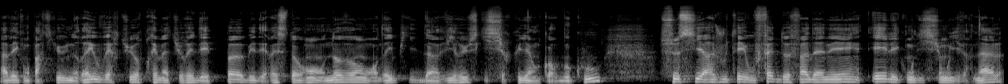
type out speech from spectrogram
avec en particulier une réouverture prématurée des pubs et des restaurants en novembre en dépit d'un virus qui circulait encore beaucoup, Ceci ajouté aux fêtes de fin d'année et les conditions hivernales.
